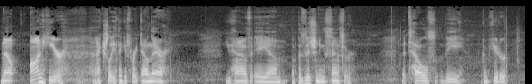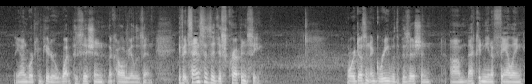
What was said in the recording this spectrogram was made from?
Now, on here, actually, I think it's right down there, you have a, um, a positioning sensor that tells the computer, the onboard computer, what position the color wheel is in. If it senses a discrepancy or it doesn't agree with the position, um, that could mean a failing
